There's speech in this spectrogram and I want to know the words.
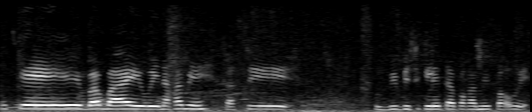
Okay, bye-bye. Uwi na kami kasi magbibisikleta pa kami pa uwi.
